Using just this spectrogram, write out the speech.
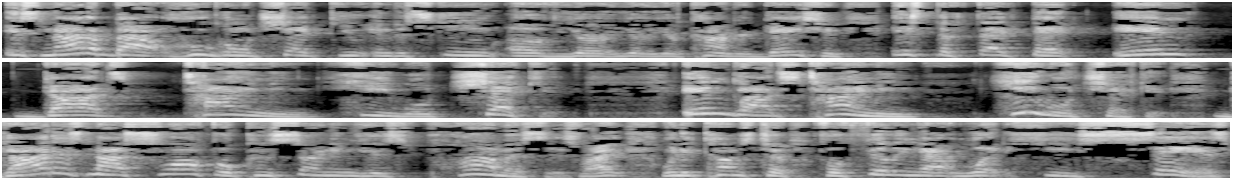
it's not about who gonna check you in the scheme of your, your, your congregation. It's the fact that in God's timing, he will check it. In God's timing, he will check it. God is not slothful concerning his promises, right? When it comes to fulfilling out what he says.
